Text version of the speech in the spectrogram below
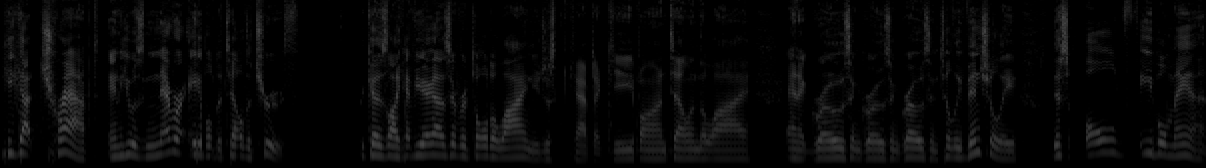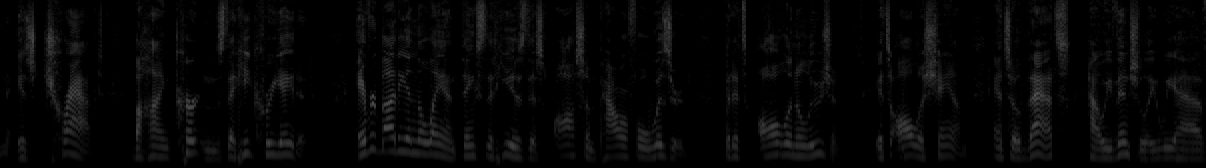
he got trapped and he was never able to tell the truth. Because, like, have you guys ever told a lie and you just have to keep on telling the lie and it grows and grows and grows until eventually this old, feeble man is trapped behind curtains that he created. Everybody in the land thinks that he is this awesome, powerful wizard, but it's all an illusion. It's all a sham. And so that's how eventually we have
